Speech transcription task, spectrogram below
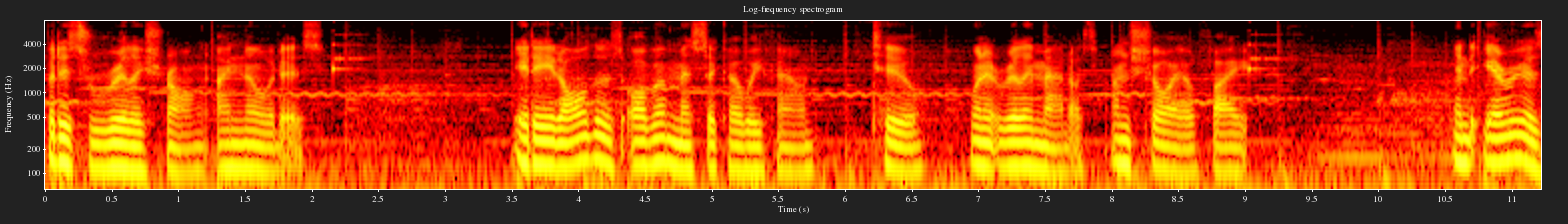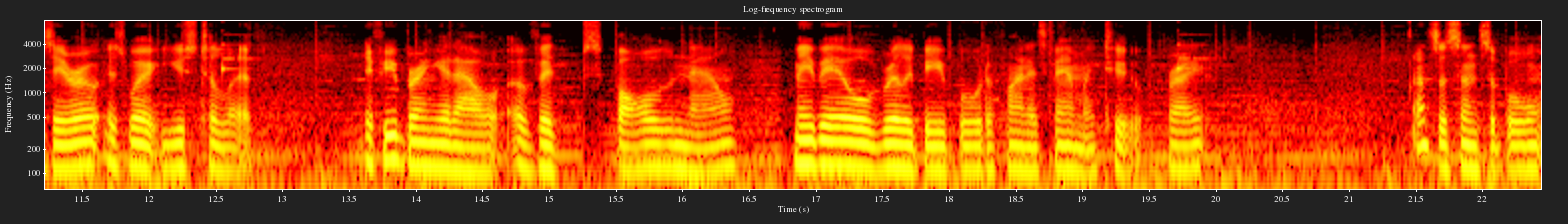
But it's really strong, I know it is. It ate all those Herba Mystica we found, too. When it really matters, I'm sure I'll fight. And Area Zero is where it used to live. If you bring it out of its ball now, maybe it will really be able to find its family too, right? That's a sensible,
